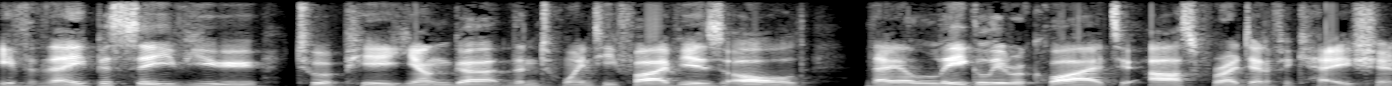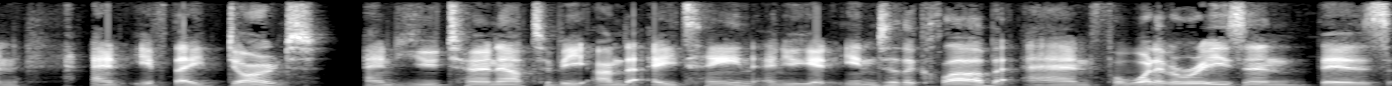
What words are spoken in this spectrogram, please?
if they perceive you to appear younger than 25 years old, they are legally required to ask for identification. And if they don't, and you turn out to be under 18 and you get into the club, and for whatever reason there's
